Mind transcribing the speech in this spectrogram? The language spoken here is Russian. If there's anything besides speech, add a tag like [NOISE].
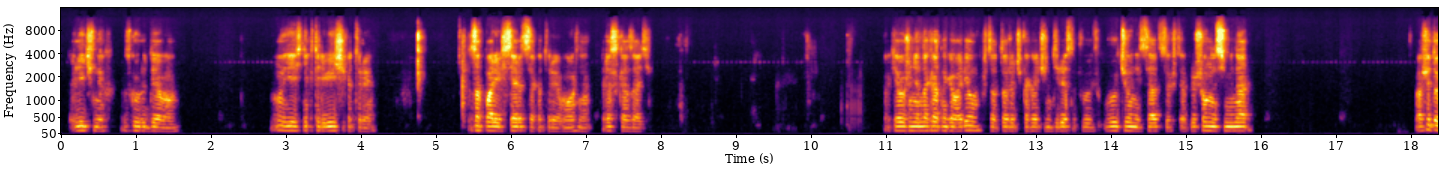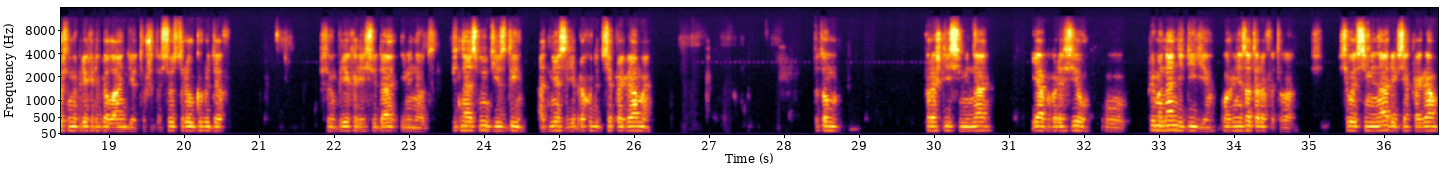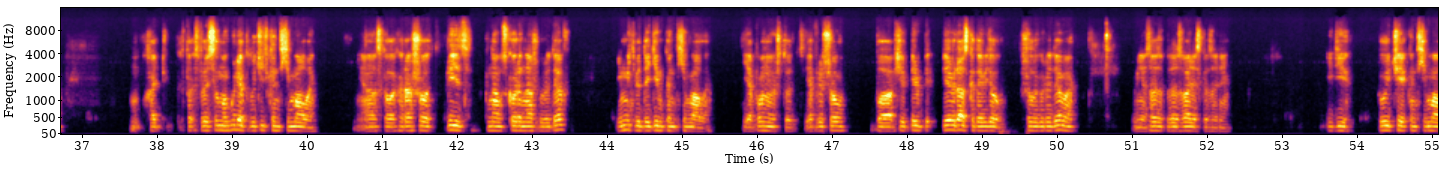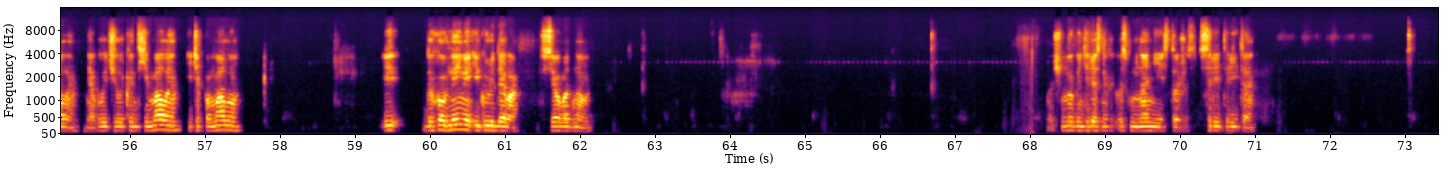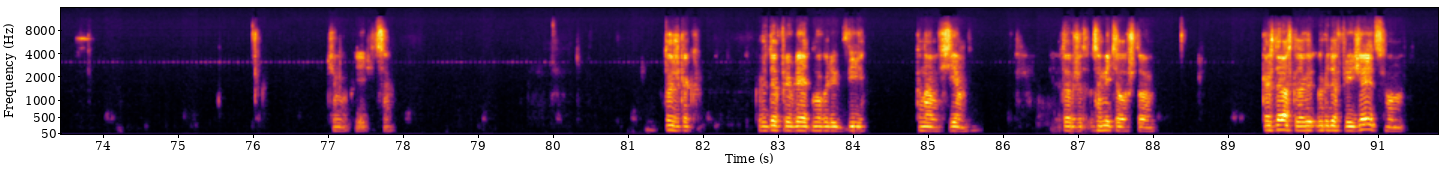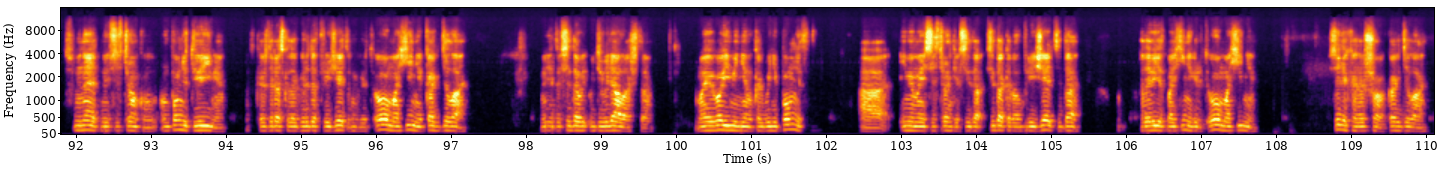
личных с Гурудевом. Ну, есть некоторые вещи, которые запали в сердце, которые можно рассказать. Как я уже неоднократно говорил, что тоже как очень интересно вы- выучил инициацию, что я пришел на семинар. Вообще то, что мы приехали в Голландию, то, что это все устроил Гурудев, что мы приехали сюда именно вот 15 минут езды от места, где проходят все программы. Потом прошли семинар. Я попросил у Примананди Диди, у организаторов этого всего семинара и всех программ, спросил, могу ли я получить Кантхималы. Она сказала, хорошо, придет к нам скоро наш Гурудев, и мы тебе дадим Кантхималы. Я помню, что я пришел, был вообще пер- пер- первый раз, когда я видел Шила Гурудева, меня сразу подозвали, сказали, иди, получай Кантхималы. Я получил и Кантхималы, и Чапамалу, и духовное имя, и Гурудева. Все в одном. Очень много интересных воспоминаний есть тоже с ретрита. Чем поделиться? Тоже как Гурудев проявляет много любви к нам всем. Я тоже заметил, что каждый раз, когда Гурудев приезжает, он вспоминает мою сестренку, он, помнит ее имя. Каждый раз, когда Гурудев приезжает, он говорит, о, Махини, как дела? Меня это всегда удивляло, что моего имени он как бы не помнит, а имя моей сестренки всегда, всегда когда он приезжает, всегда, когда видит Махини, говорит, о, Махини, все ли хорошо, как дела?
